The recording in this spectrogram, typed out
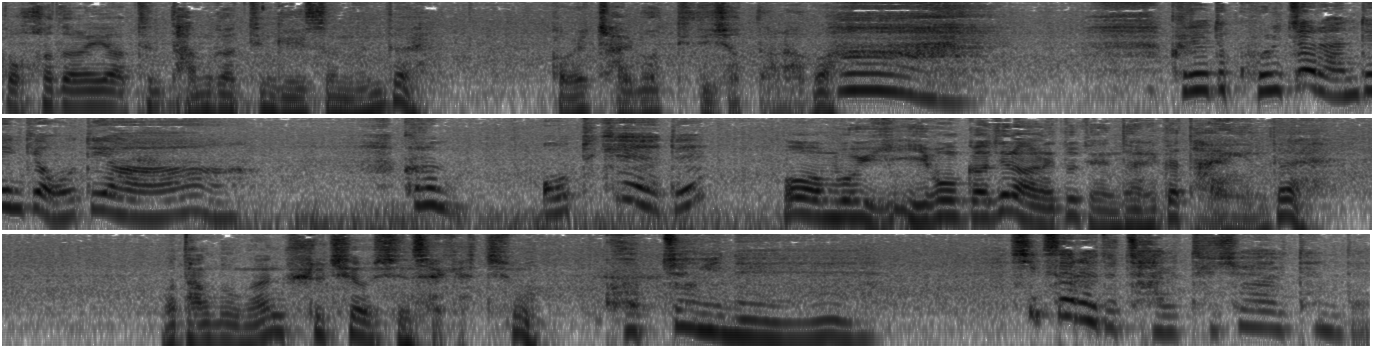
그 허단에 얕은 담 같은 게 있었는데 거기 잘못 디디셨다나 봐. 아, 그래도 골절 안 된 게 어디야. 그럼 어떻게 해야 돼? 어, 뭐 입원까지는 안 해도 된다니까 다행인데 뭐 당분간 휠체어 신세겠지 뭐. 걱정이네. 식사라도 잘 드셔야 할 텐데.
